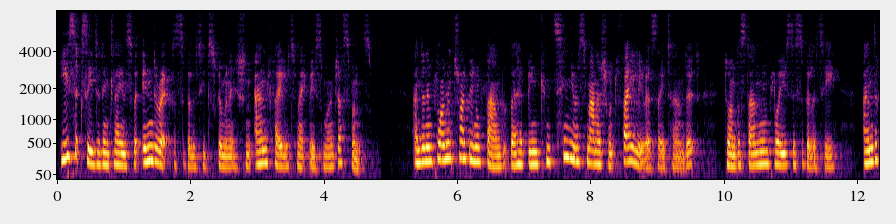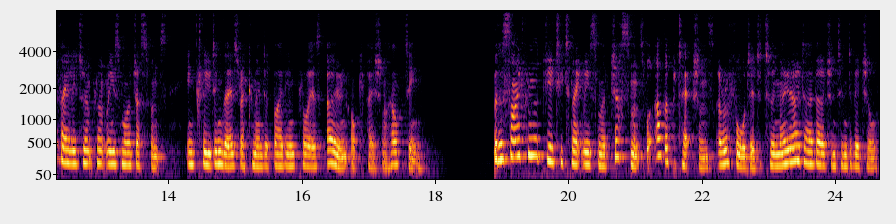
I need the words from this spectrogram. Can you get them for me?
He succeeded in claims for indirect disability discrimination and failure to make reasonable adjustments. And an employment tribunal found that there had been continuous management failure, as they termed it, to understand the employee's disability and a failure to implement reasonable adjustments, including those recommended by the employer's own occupational health team. But aside from the duty to make reasonable adjustments, what other protections are afforded to a neurodivergent individual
